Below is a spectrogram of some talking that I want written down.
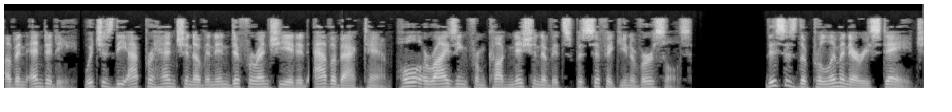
of an entity, which is the apprehension of an indifferentiated whole arising from cognition of its specific universals. This is the preliminary stage.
